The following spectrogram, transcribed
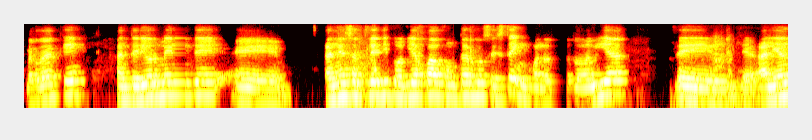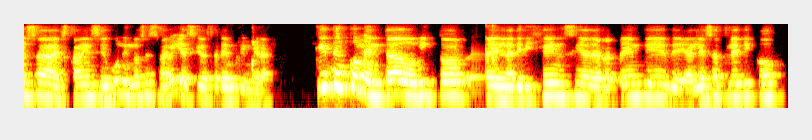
¿verdad? Que anteriormente eh, Alianza Atlético había jugado con Carlos Stein, cuando todavía eh, Alianza estaba en segundo y no se sabía si iba a estar en primera. ¿Qué te han comentado, Víctor, en la dirigencia de repente de Alianza Atlético?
